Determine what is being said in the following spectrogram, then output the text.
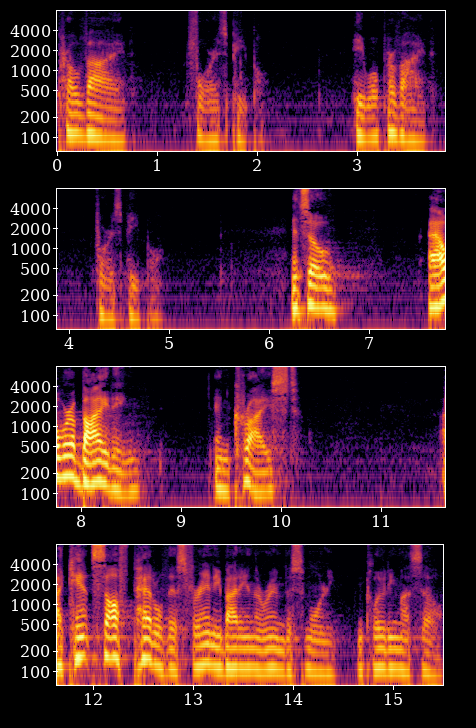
provide for his people. He will provide for his people. And so, our abiding in Christ, I can't soft pedal this for anybody in the room this morning, including myself.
